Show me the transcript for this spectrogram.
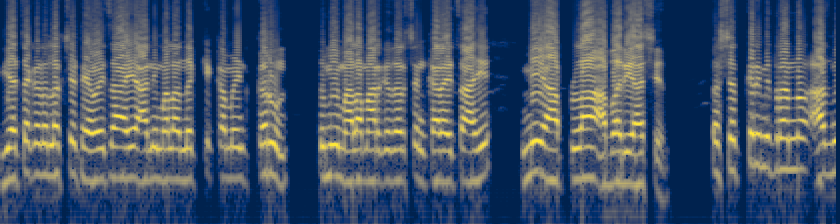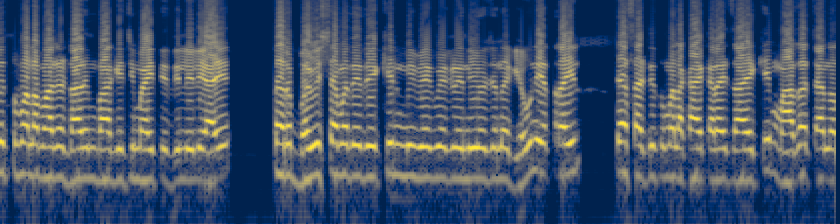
याच्याकडे लक्ष ठेवायचं आहे आणि मला नक्की कमेंट करून तुम्ही मला मार्गदर्शन करायचं आहे. मी आपला आभारी असेल तर शेतकरी मित्रांनो आज मी तुम्हाला माझ्या डाळिंब बागेची माहिती दिलेली आहे. तर भविष्यामध्ये देखील मी वेगवेगळे नियोजन घेऊन येत राहील. त्यासाठी तुम्हाला काय करायचं आहे की माझा चॅनल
